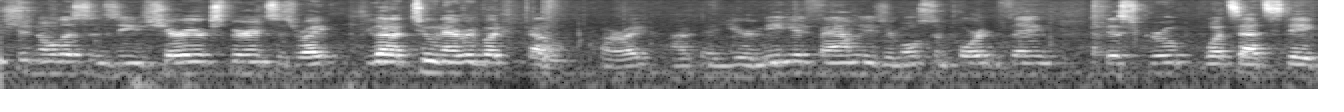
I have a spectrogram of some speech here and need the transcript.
You should know this, and Z, share your experiences, right? You gotta tune everybody out, all right? Uh, and Your immediate family is your most important thing. This group, what's at stake,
